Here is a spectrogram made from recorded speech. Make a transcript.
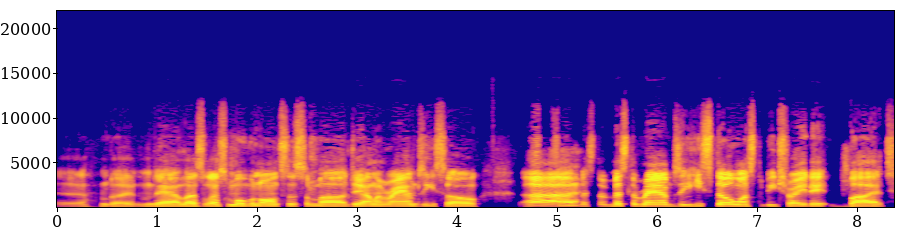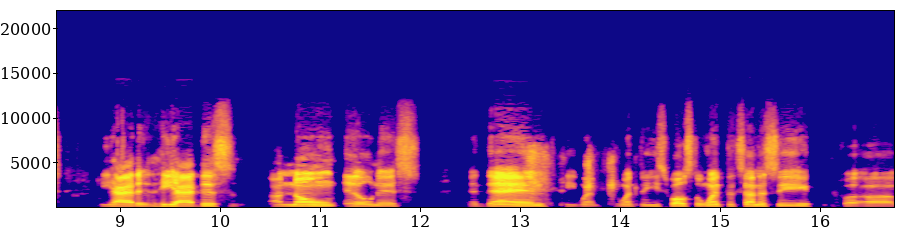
Yeah, but yeah, let's let's move along to some uh Jalen Ramsey. So uh. Mr. Mr. Ramsey, he still wants to be traded, but he had it he had this unknown illness and then he went went to he's supposed to went to Tennessee for uh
